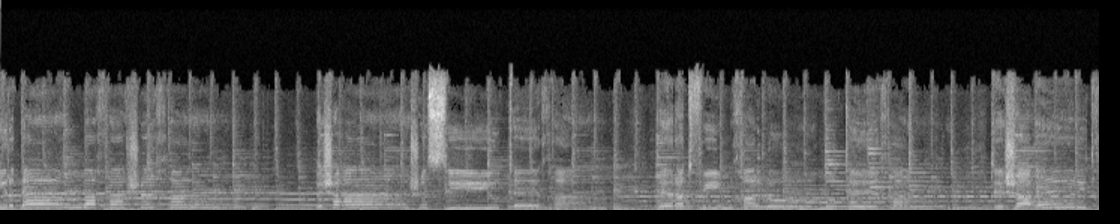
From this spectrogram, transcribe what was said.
נרדם בחשיכה. בשעה שסיוטיך מרדפים חלומותיך, אשאר איתך.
